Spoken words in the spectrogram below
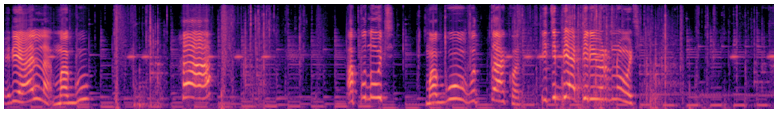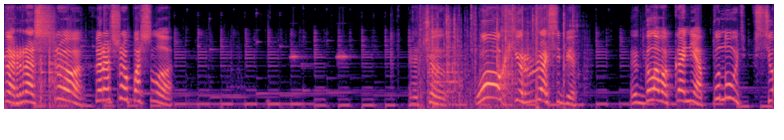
реально могу? Ха! Опнуть могу вот так вот. И тебя перевернуть. Хорошо, хорошо пошло. Это что? Ох, хера себе! Голова коня, пнуть, все,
